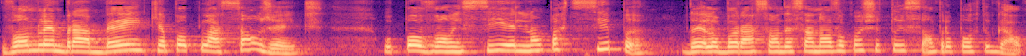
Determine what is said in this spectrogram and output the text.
Vamos lembrar bem que a população, gente, o povão em si, ele não participa da elaboração dessa nova Constituição para Portugal.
